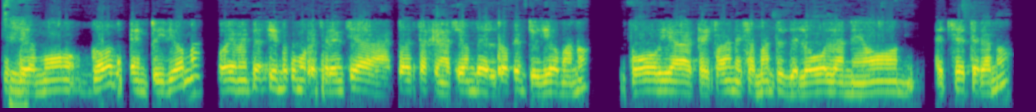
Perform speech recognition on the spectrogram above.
que sí. se llamó God en tu idioma, obviamente haciendo como referencia a toda esta generación del rock en tu idioma, ¿no? Fobia, Caifanes, Amantes de Lola, Neón, etcétera, ¿no?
